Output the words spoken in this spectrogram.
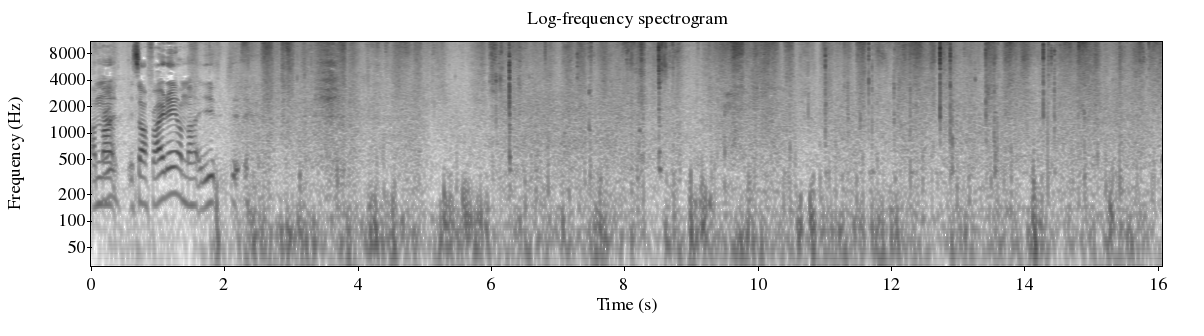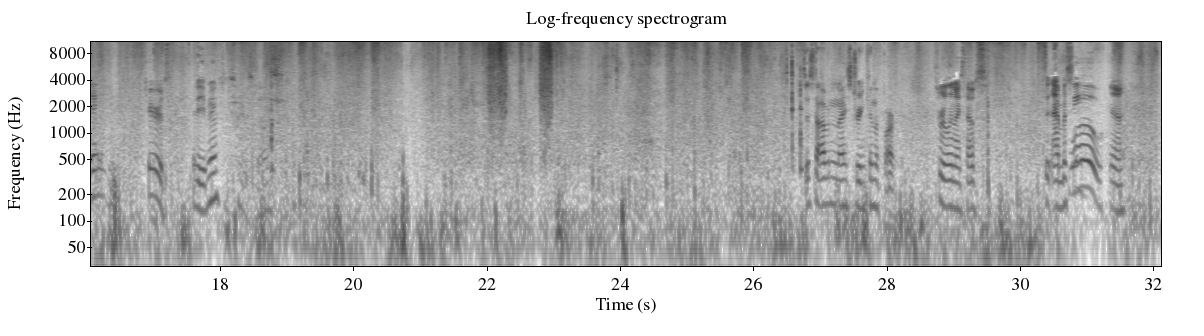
I'm not. It's not Friday. I'm not. you- Hey, cheers. Good evening. Guys. Just having a nice drink in the park. It's a really nice house. It's an embassy. Whoa! Yeah.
